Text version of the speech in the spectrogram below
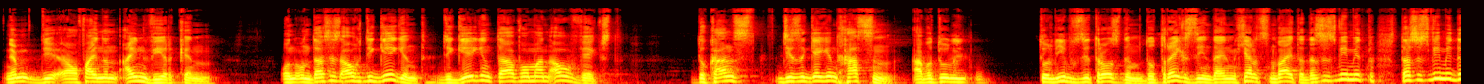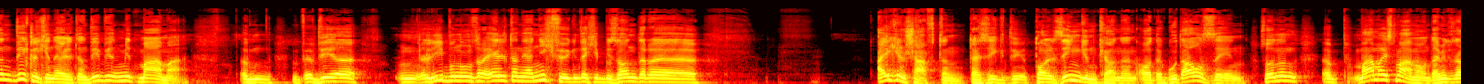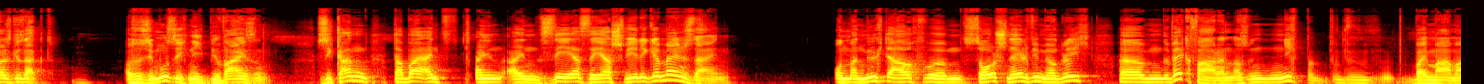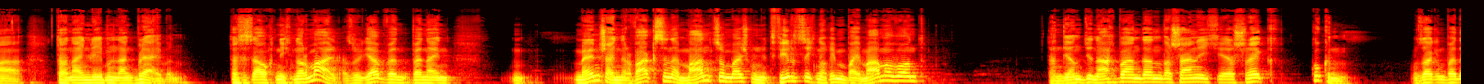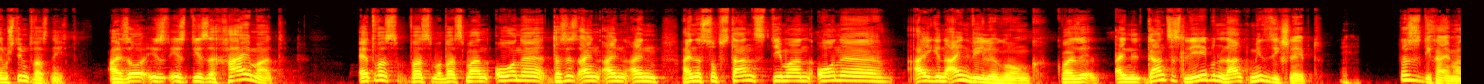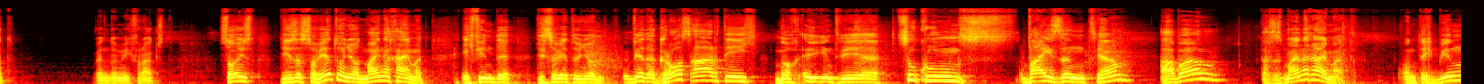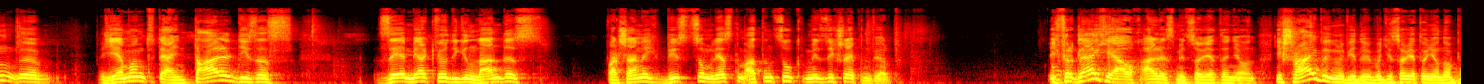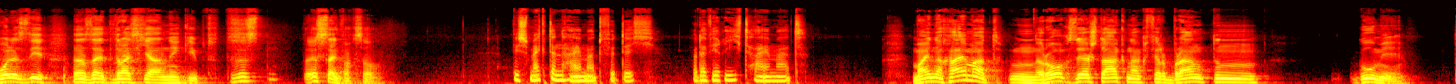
die auf einen einwirken. Und, und das ist auch die Gegend, die Gegend da, wo man aufwächst. Du kannst diese Gegend hassen, aber du du liebst sie trotzdem, du trägst sie in deinem Herzen weiter. Das ist wie mit, das ist wie mit den wirklichen Eltern, wie mit Mama. Ähm, Wir ähm, lieben unsere Eltern ja nicht für irgendwelche besondere Eigenschaften, dass sie toll singen können oder gut aussehen, sondern äh, Mama ist Mama und damit ist alles gesagt. Also sie muss sich nicht beweisen. Sie kann dabei ein, ein, ein sehr, sehr schwieriger Mensch sein. Und man möchte auch ähm, so schnell wie möglich ähm, wegfahren, also nicht bei Mama dann ein Leben lang bleiben. Das ist auch nicht normal. Also ja, wenn, wenn ein Mensch, ein erwachsener Mann zum Beispiel mit 40 noch immer bei Mama wohnt, dann werden die Nachbarn dann wahrscheinlich schräg gucken und sagen, bei dem stimmt was nicht. Also ist, ist diese Heimat etwas, was, was man ohne, das ist ein, ein, ein, eine Substanz, die man ohne eigene Einwilligung quasi ein ganzes Leben lang mit sich schleppt. Das ist die Heimat, wenn du mich fragst. So ist diese Sowjetunion meine Heimat. Ich finde die Sowjetunion weder großartig noch irgendwie zukunftsweisend, ja. Aber das ist meine Heimat. Und ich bin äh, jemand, der ein Teil dieses sehr merkwürdigen Landes wahrscheinlich bis zum letzten Atemzug mit sich schleppen wird. Ich vergleiche auch alles mit Sowjetunion. Ich schreibe immer wieder über die Sowjetunion, obwohl es die äh, seit 30 Jahren nicht gibt. Das ist, das ist einfach so. Wie schmeckt denn Heimat für dich? Oder wie riecht Heimat? Meine Heimat mh, roch sehr stark nach verbrannten Gummi.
